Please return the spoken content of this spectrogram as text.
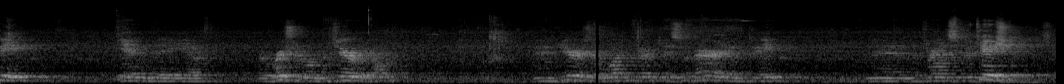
peak in the uh, original material. And here's a 150 samarium peak and the transmutation. So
